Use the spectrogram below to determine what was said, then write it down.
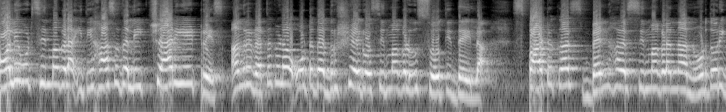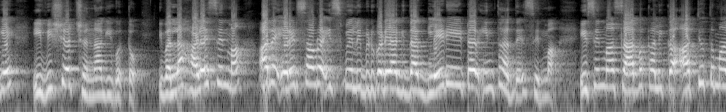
ಹಾಲಿವುಡ್ ಸಿನಿಮಾಗಳ ಇತಿಹಾಸದಲ್ಲಿ ಚಾರಿಯೇಟ್ ರೇಸ್, ಅಂದ್ರೆ ರಥಗಳ ಓಟದ ದೃಶ್ಯ ಇರೋ ಸಿನಿಮಾಗಳು ಸೋತಿದ್ದೇ ಇಲ್ಲ. ಸ್ಪಾಟಕಸ್ ಬೆನ್ ಹರ್ ಸಿನಿಮಾಗಳನ್ನ ನೋಡಿದವರಿಗೆ ಈ ವಿಷಯ ಚೆನ್ನಾಗಿ ಗೊತ್ತು. ಇವೆಲ್ಲ ಹಳೆ ಸಿನಿಮಾ, ಆದ್ರೆ ಎರಡ್ ಸಾವಿರ ಇಸ್ವಿಯಲ್ಲಿ ಬಿಡುಗಡೆಯಾಗಿದ್ದ ಗ್ಲೇಡಿಯೇಟರ್ ಇಂತಹದ್ದೇ ಸಿನಿಮಾ. ಈ ಸಿನಿಮಾ ಸಾರ್ವಕಾಲಿಕ ಅತ್ಯುತ್ತಮ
